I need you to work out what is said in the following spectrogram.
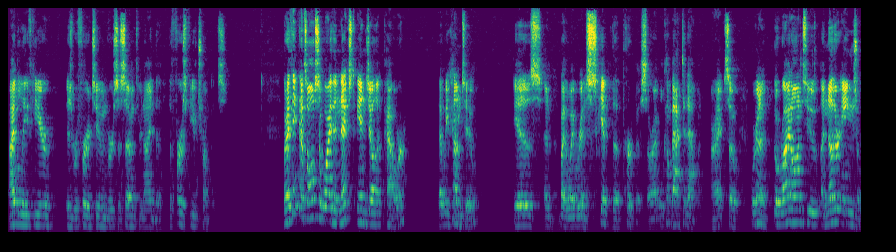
I believe here is referred to in verses 7 through 9, the, the first few trumpets. But I think that's also why the next angelic power that we come to is, and by the way, we're going to skip the purpose, all right? We'll come back to that one, all right? So we're going to go right on to another angel,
